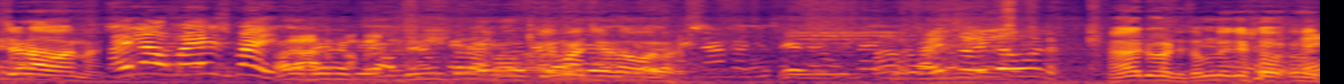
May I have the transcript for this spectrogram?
ચડાવવાના એમાં ચડાવવાના હા ડોન તમને ચડાવવાના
